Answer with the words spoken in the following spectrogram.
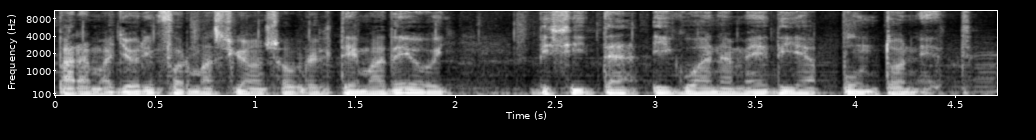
Para mayor información sobre el tema de hoy, visita iguanamedia.net.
